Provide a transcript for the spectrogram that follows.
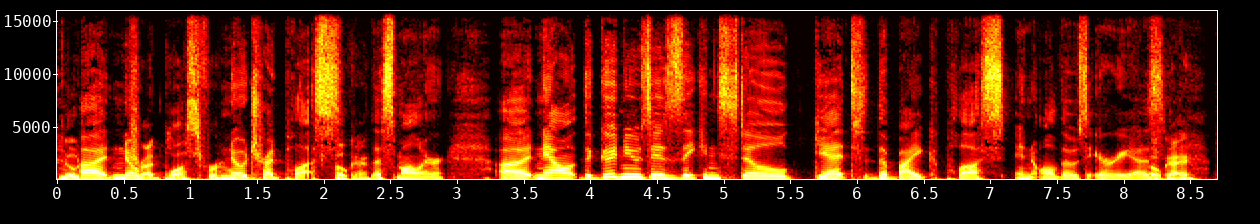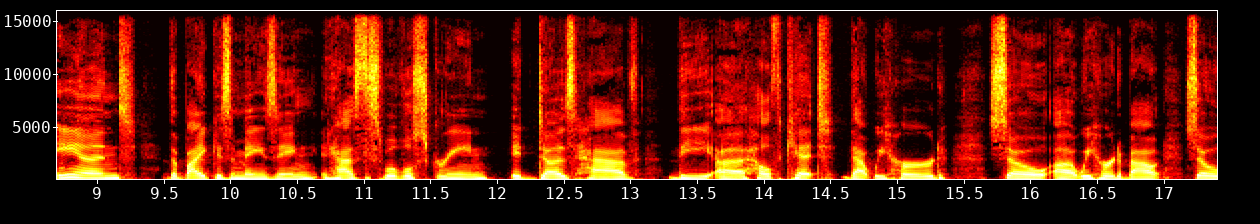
No, Uh, no- tread plus for No tread plus. Okay. The smaller. Uh, now, the good news is they can still get the bike plus in all those areas. Okay. And the bike is amazing. It has the swivel screen. It does have the uh, health kit that we heard. So uh, we heard about. So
